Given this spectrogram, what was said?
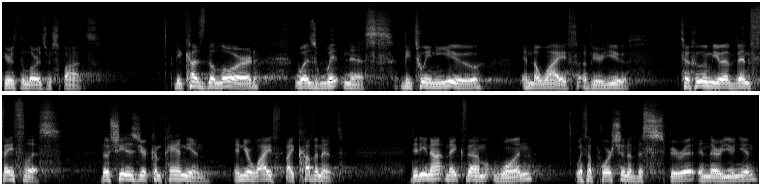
Here's the Lord's response Because the Lord was witness between you and the wife of your youth to whom you have been faithless, though she is your companion and your wife by covenant. Did he not make them one with a portion of the Spirit in their union?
